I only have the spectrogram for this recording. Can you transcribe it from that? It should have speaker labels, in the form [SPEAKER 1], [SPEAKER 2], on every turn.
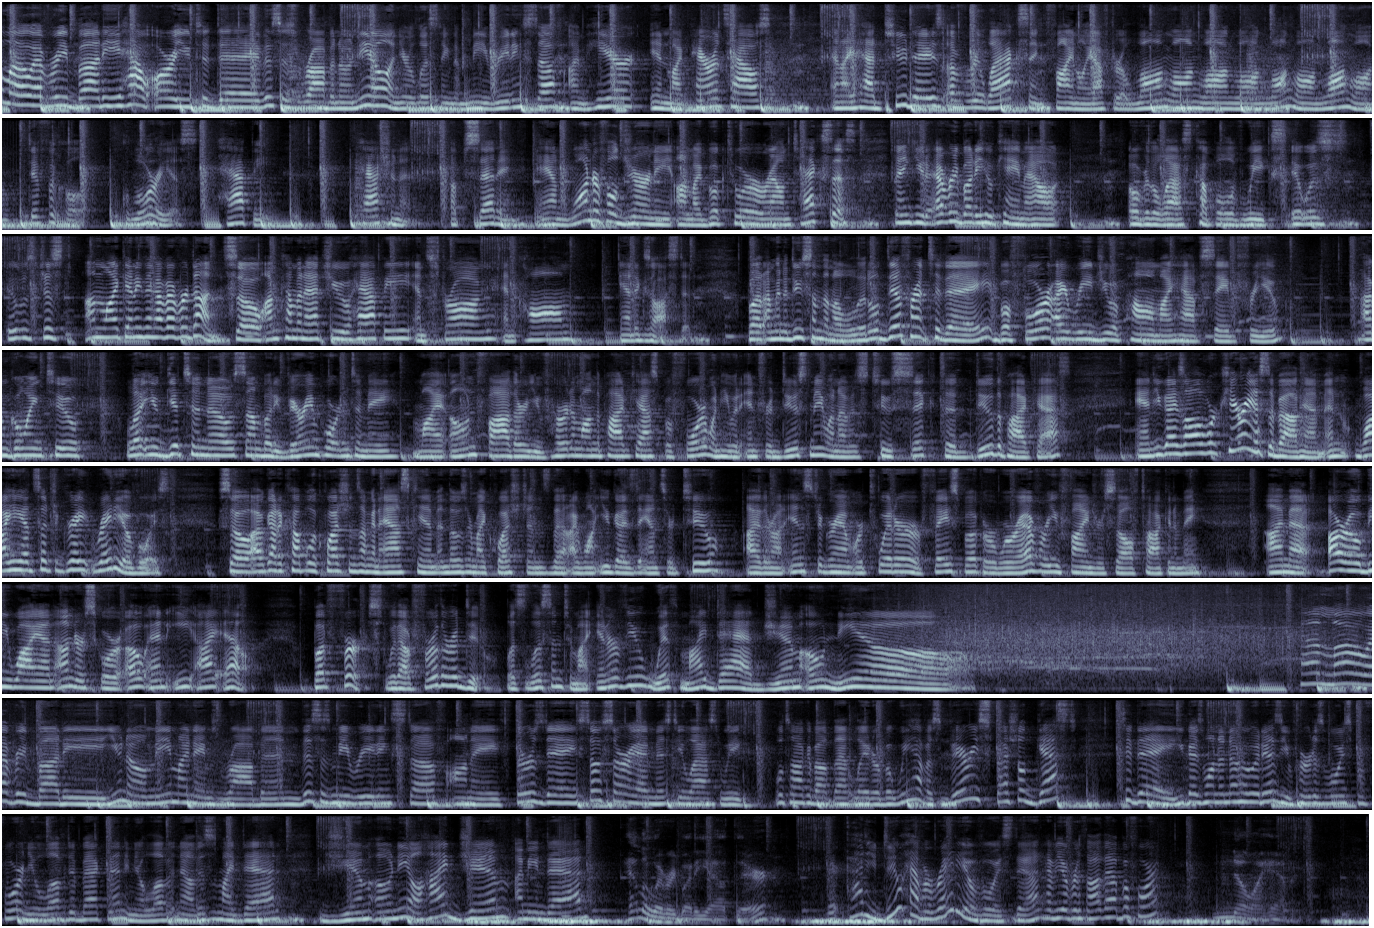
[SPEAKER 1] Hello, everybody. How are you today? This is Robyn O'Neil, and you're listening to me reading stuff. I'm here in my parents' house, and I had two days of relaxing finally after a long, long, long, long, long, long, long, long, difficult, glorious, happy, passionate, upsetting, and wonderful journey on my book tour around Texas. Thank you to everybody who came out over the last couple of weeks. It was it was just unlike anything I've ever done. So I'm coming at you happy and strong and calm and exhausted. But I'm going to do something a little different today. Before I read you a poem I have saved for you, I'm going to let you get to know somebody very important to me, my own father. You've heard him on the podcast before when he would introduce me when I was too sick to do the podcast. And you guys all were curious about him and why he had such a great radio voice. So I've got a couple of questions I'm going to ask him, and those are my questions that I want you guys to answer too, either on Instagram or Twitter or Facebook or wherever you find yourself talking to me. I'm at R O B Y N underscore O N E I L. But first, without further ado, let's listen to my interview with my dad, Jim O'Neil. Hello, everybody. You know me. My name's Robyn. This is me reading stuff on a Thursday. So sorry I missed you last week. We'll talk about that later, but we have a very special guest today. You guys want to know who it is? You've heard his voice before and you loved it back then and you'll love it now. This is my dad, Jim O'Neil. Hi, Jim. I mean, Dad.
[SPEAKER 2] Hello, everybody out there.
[SPEAKER 1] God, you do have a radio voice, Dad. Have you ever thought that before?
[SPEAKER 2] No, I haven't.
